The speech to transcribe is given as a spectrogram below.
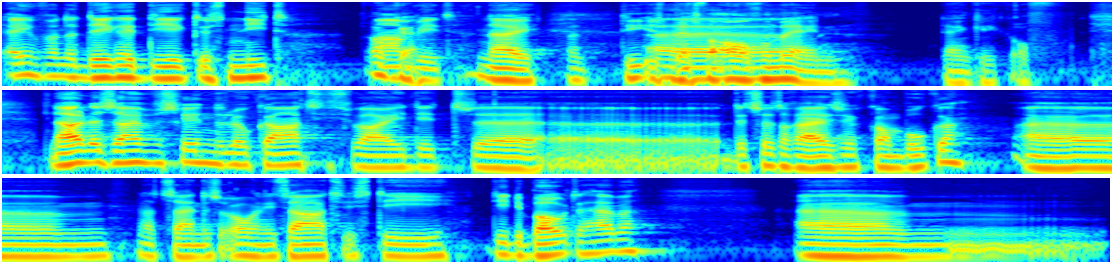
een van de dingen die ik dus niet okay. aanbied. Nee. Die is best wel algemeen, denk ik. Of nou, er zijn verschillende locaties waar je dit, uh, dit soort reizen kan boeken. Um, dat zijn dus organisaties die, die de boten hebben. Um,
